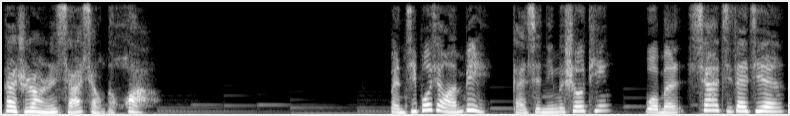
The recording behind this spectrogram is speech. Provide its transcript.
带着让人遐想的话。本集播讲完毕，感谢您的收听，我们下集再见。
